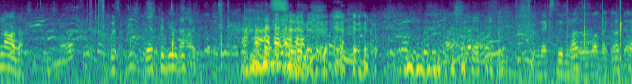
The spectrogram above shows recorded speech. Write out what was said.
надо. Я ж тобі обіцяю. Next turn голова така.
